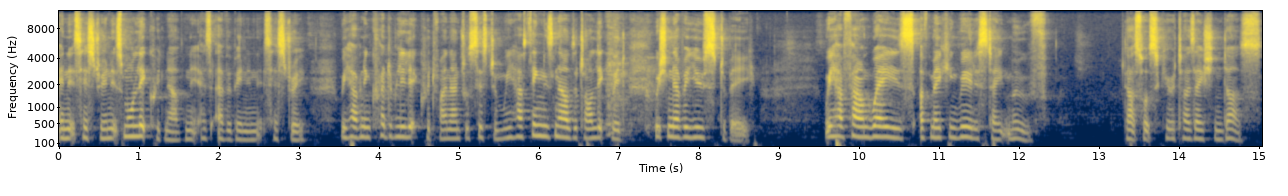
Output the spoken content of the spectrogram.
in its history, and it's more liquid now than it has ever been in its history. We have an incredibly liquid financial system. We have things now that are liquid which never used to be. We have found ways of making real estate move. That's what securitization does.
